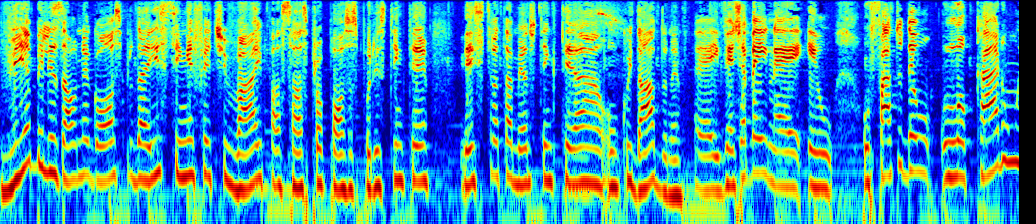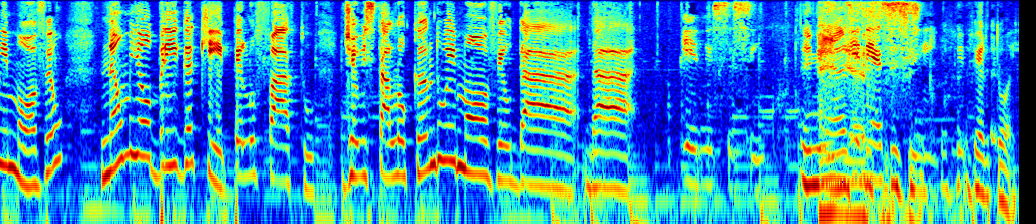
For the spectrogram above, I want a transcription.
viabilizar o negócio, para daí sim efetivar e passar as propostas. Por isso tem que ter esse tratamento tem que ter a, um cuidado, né? É, e veja bem, né? Eu, o fato de eu locar um imóvel não me obriga que, pelo fato de eu estar locando o imóvel da, da NC5. NS5, me perdoe.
